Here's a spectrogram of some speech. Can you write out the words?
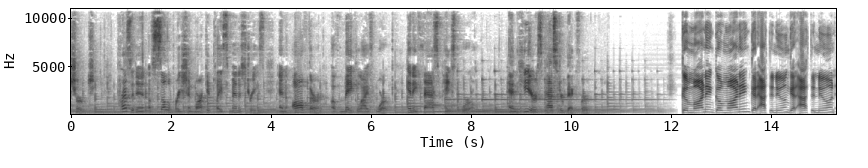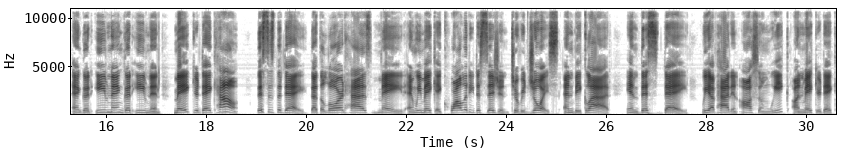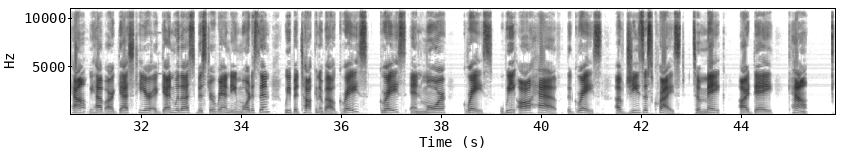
Church, president of Celebration Marketplace Ministries, and author of Make Life Work in a Fast Paced World. And here's Pastor Beckford. Good morning, good morning, good afternoon, good afternoon, and good evening, good evening. Make your day count. This is the day that the Lord has made, and we make a quality decision to rejoice and be glad in this day. We have had an awesome week on Make Your Day Count. We have our guest here again with us, Mr. Randy Mortensen. We've been talking about grace, grace, and more grace. We all have the grace of Jesus Christ to make our day count.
